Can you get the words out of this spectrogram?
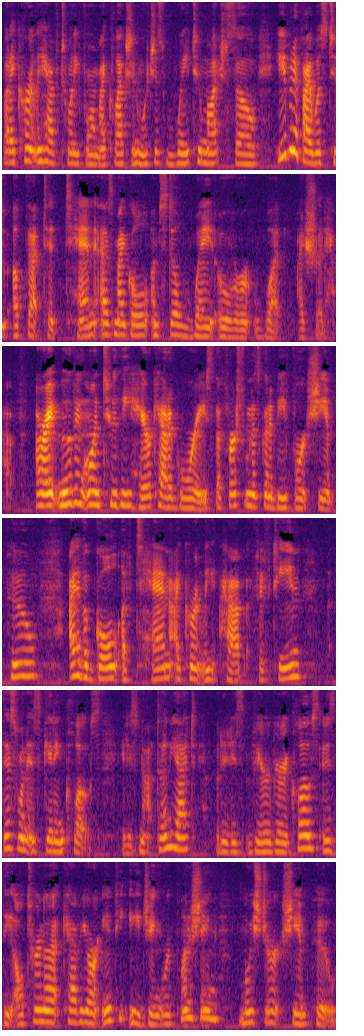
but I currently have 24 in my collection, which is way too much. So even if I was to up that to 10 as my goal, I'm still way over what I should have. All right, moving on to the hair categories. The first one is going to be for shampoo. I have a goal of 10. I currently have 15, but this one is getting close. It is not done yet, but it is very, very close. It is the Alterna Caviar Anti-Aging Replenishing Moisture Shampoo.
